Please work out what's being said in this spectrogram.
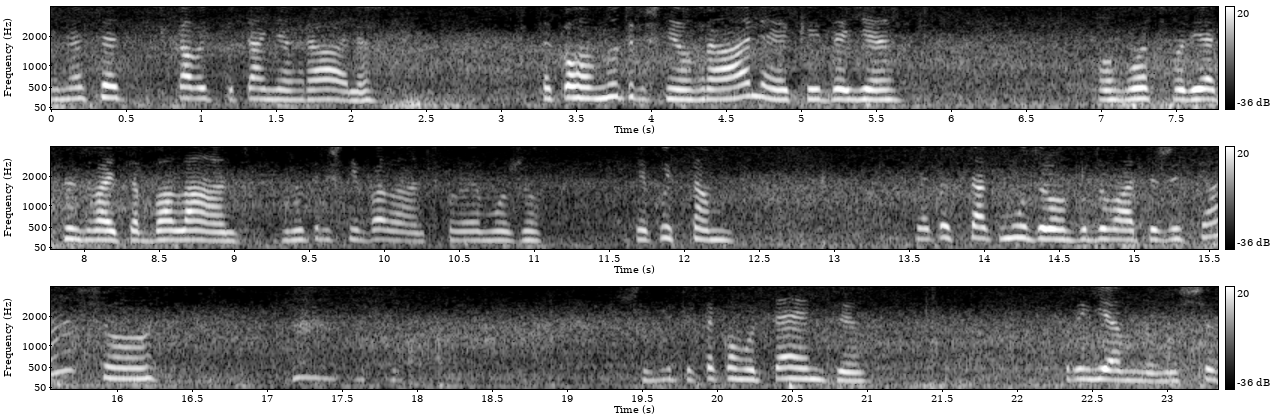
Мене все цікавить питання грааля. Такого внутрішнього грааля, який дає, о господи, як це називається, баланс. Внутрішній баланс, коли я можу якусь там якось так мудро будувати життя, що, що бути в такому темпі приємному, щоб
